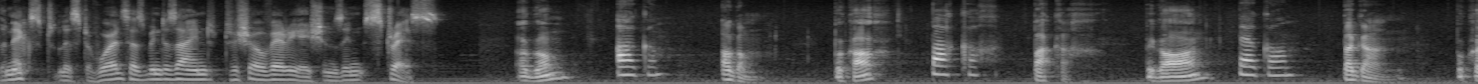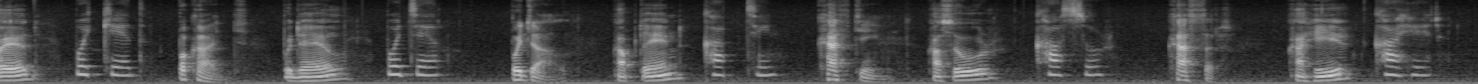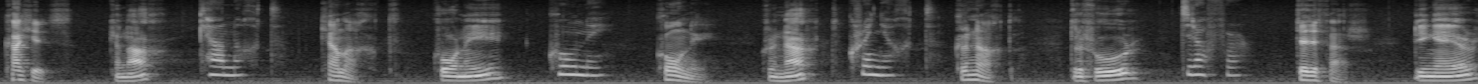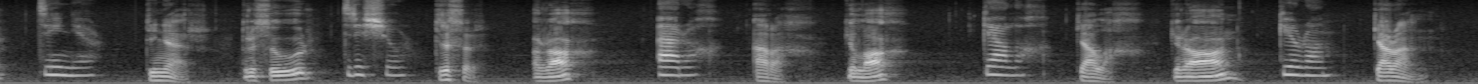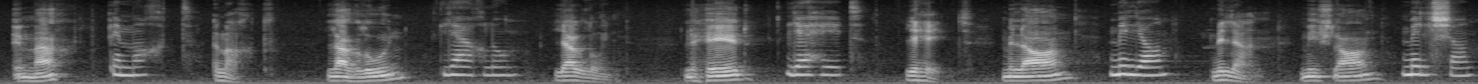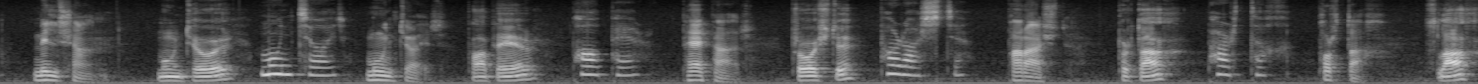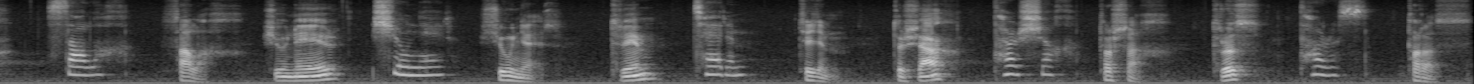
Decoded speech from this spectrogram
The next list of words has been designed to show variations in stress. agam, agam, Agam. bacach, bacach, Bacach. began, began, Bagan. bucaid, buicid, Bucaid. budale, budil, Bujal. captain, captain, Caftin. Kasur, casur, Casser. Kahir, cahir, Cahiz. canach, canacht, Canacht. coni, cúni, Coney. crunacht, crinnecht, Crenacht. drefur, draffer, Delifer. dingair, diner, Dinar. dressur, drisur, Drisser. arach, arach, Arach. gelach, galach, Galach. giran, giran, Garan. Imacht. Imacht. Imacht. Leaghlún. Leaghlún. Leaghlún. Lehéad. Lehéad. Lehéad. Milán. Milán. Milán. Mísláán. Milsán. Milsán. Múntóir. Múntóir. Múntóir. Papéir. Papéir. Pepar. Próiste. Poráiste. Paráiste. Portach. Partach. Portach. Slach. Salach. Salach. Siúnéir? Siúnéir. Siúnéir. Trim? Terim. Tilim. Tursach? Tursach. Tursach. Trus? Taras. Taras.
